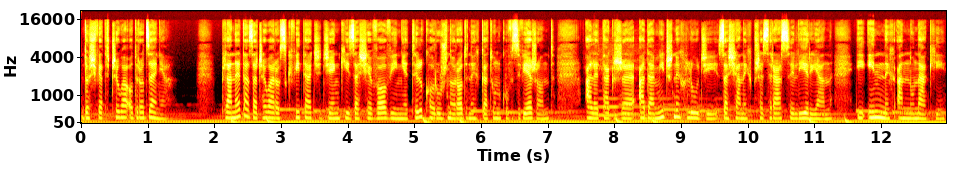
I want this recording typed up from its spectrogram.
doświadczyła odrodzenia. Planeta zaczęła rozkwitać dzięki zasiewowi nie tylko różnorodnych gatunków zwierząt, ale także adamicznych ludzi zasianych przez rasy Lirian i innych Anunnaki,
